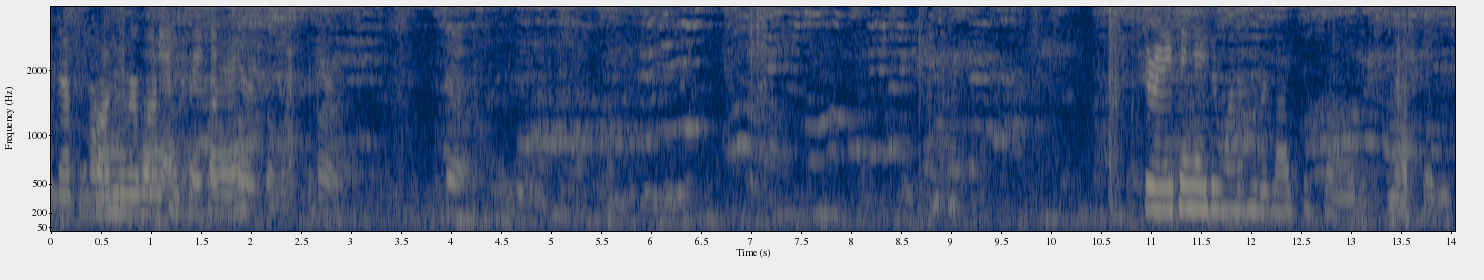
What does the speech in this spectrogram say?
Is that the song you were wanting to play? Is there anything either one of you would like to say? Smash Brothers.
